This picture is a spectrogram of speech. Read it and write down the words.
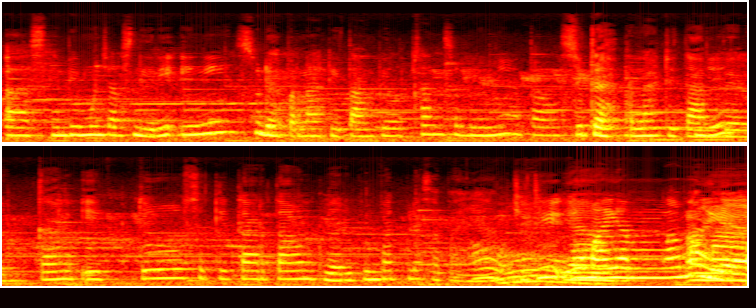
uh, Serimpi Muncar sendiri ini sudah pernah ditampilkan sebelumnya atau Sudah pernah ditampilkan itu sekitar tahun 2014 apa ya? Oh, Oh. jadi Yang lumayan lama, lama. ya.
